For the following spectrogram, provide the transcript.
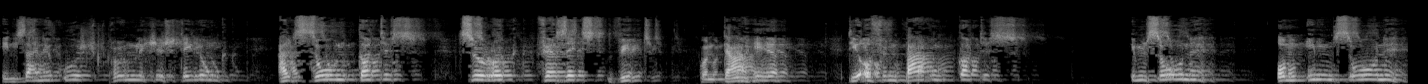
in seine ursprüngliche Stellung als Sohn Gottes zurückversetzt wird und daher die Offenbarung Gottes im Sohne, um im Sohne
